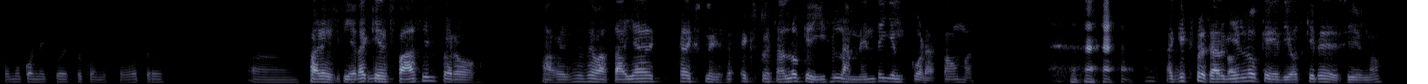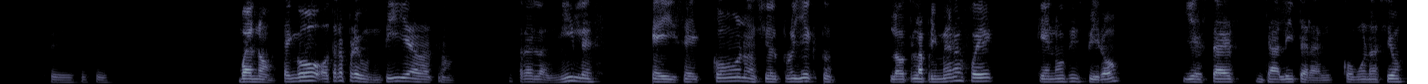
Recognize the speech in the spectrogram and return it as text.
cómo conecto esto con esto otro. Ah, pues Pareciera que es fácil, pero a veces se batalla para expresa- expresar lo que dice la mente y el corazón, Matt. Hay que expresar bien lo que Dios quiere decir, ¿no? Sí, sí, sí. Bueno, tengo otra preguntilla, vato. Otra de las miles, que dice, ¿cómo nació el proyecto? La otra, la primera fue qué nos inspiró y esta es ya literal, ¿cómo nació?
